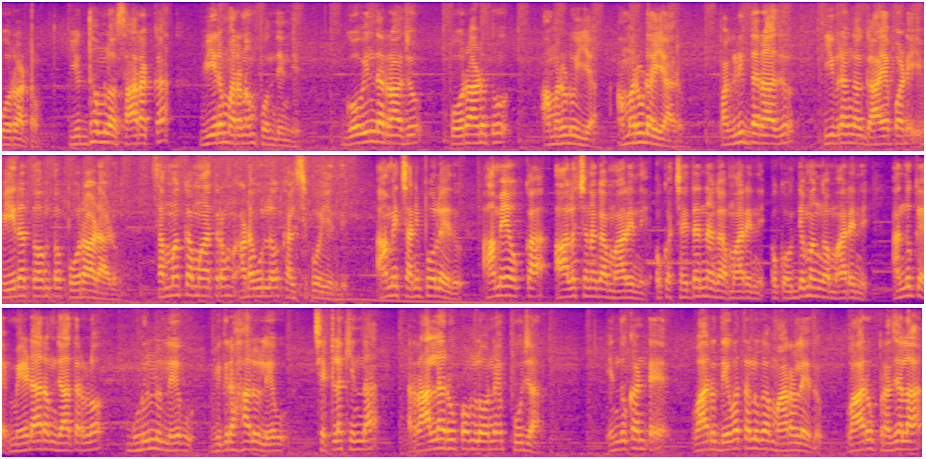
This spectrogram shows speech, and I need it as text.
పోరాటం. యుద్ధంలో సారక్క వీరమరణం పొందింది. గోవిందరాజు పోరాడుతూ అమరుడు అమరుడయ్యారు. పగడిద్దరాజు తీవ్రంగా గాయపడి వీరత్వంతో పోరాడాడు. సమ్మక్క మాత్రం అడవుల్లో కలిసిపోయింది. ఆమె చనిపోలేదు. ఆమె ఒక ఆలోచనగా మారింది ఒక చైతన్యగా మారింది ఒక ఉద్యమంగా మారింది. అందుకే మేడారం జాతరలో గుడులు లేవు విగ్రహాలు లేవు. చెట్ల కింద రాళ్ళ రూపంలోనే పూజ. ఎందుకంటే వారు దేవతలుగా మారలేదు. వారు ప్రజల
